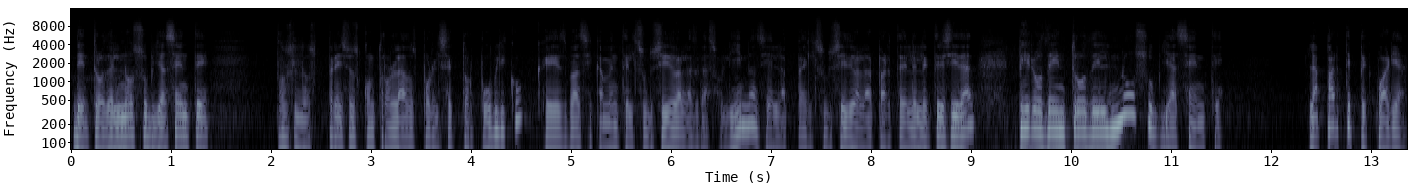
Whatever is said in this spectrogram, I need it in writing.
dentro del no subyacente, pues los precios controlados por el sector público, que es básicamente el subsidio a las gasolinas y el, el subsidio a la parte de la electricidad, pero dentro del no subyacente, la parte pecuaria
